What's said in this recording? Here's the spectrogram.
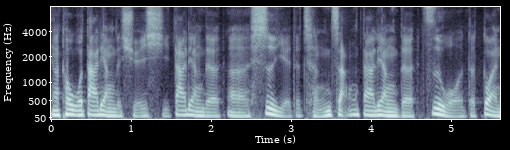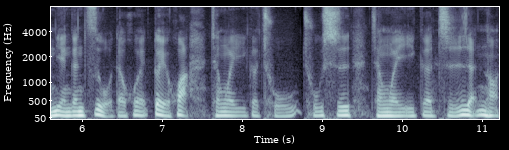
那透过大量的学习，大量的呃。视野的成长，大量的自我的锻炼跟自我的会对话，成为一个厨厨师，成为一个职人哈。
